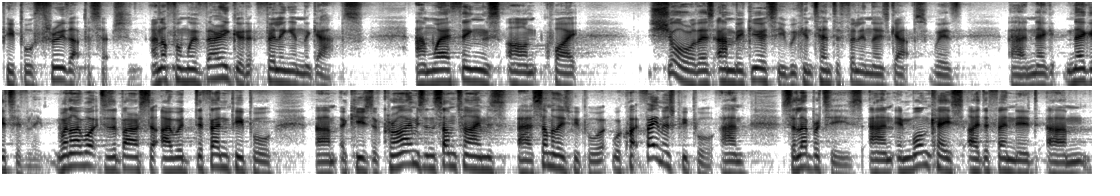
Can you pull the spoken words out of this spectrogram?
people through that perception. And often we're very good at filling in the gaps. And where things aren't quite sure or there's ambiguity, we can tend to fill in those gaps with uh, neg- negatively. When I worked as a barrister, I would defend people um, accused of crimes, and sometimes uh, some of those people were, were, quite famous people and celebrities. And in one case, I defended um,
